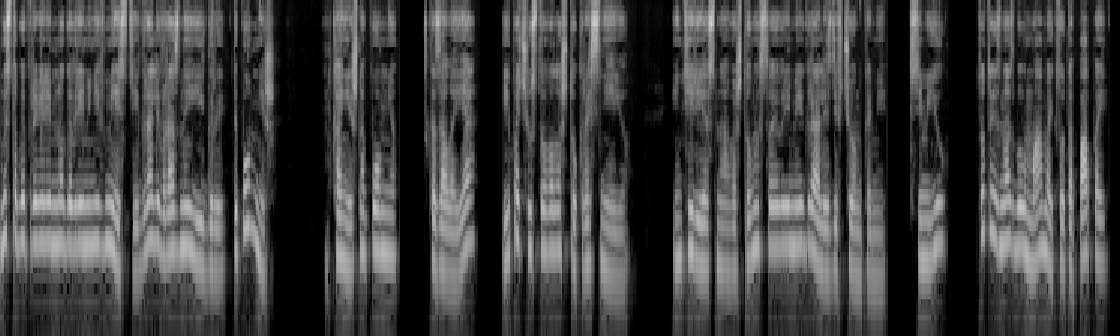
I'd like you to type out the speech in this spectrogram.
Мы с тобой провели много времени вместе, играли в разные игры. Ты помнишь? Конечно, помню, сказала я и почувствовала, что краснею. Интересно, во что мы в свое время играли с девчонками? В семью. Кто-то из нас был мамой, кто-то папой.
